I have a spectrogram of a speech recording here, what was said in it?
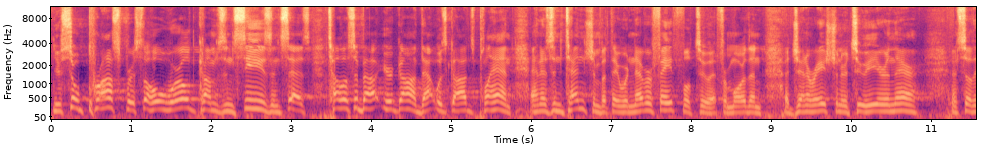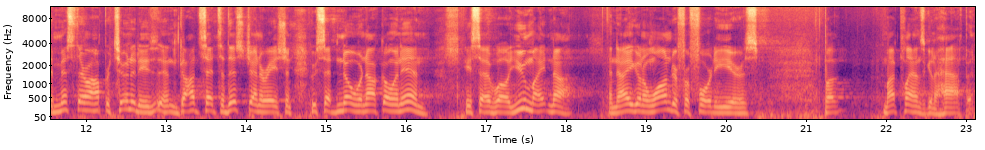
You're so prosperous, the whole world comes and sees and says, Tell us about your God. That was God's plan and his intention, but they were never faithful to it for more than than a generation or two here and there. And so they missed their opportunities. And God said to this generation who said, No, we're not going in, He said, Well, you might not. And now you're going to wander for 40 years. But my plan's going to happen.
